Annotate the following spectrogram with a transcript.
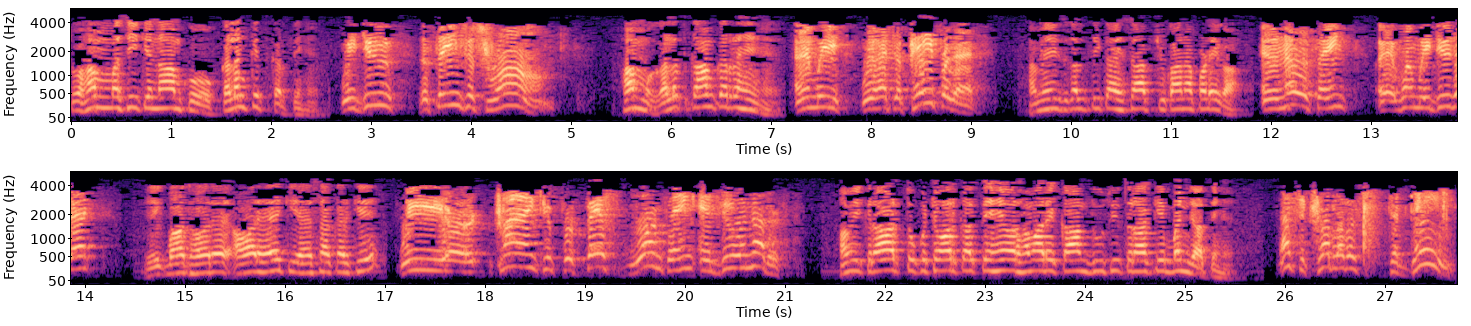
तो हम मसीह के नाम को कलंकित करते हैं। We do the things that's wrong, हम गलत काम कर रहे हैं। And we, we have to pay for that. हमें इस गलती का हिसाब चुकाना पड़ेगा। And another thing, uh, when we do that, एक बात और है, और है कि ऐसा करके we are trying to profess one thing and do another. हम इकरार तो कुछ और करते हैं और हमारे काम दूसरी तरह के बन जाते हैं That's the trouble of us today.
